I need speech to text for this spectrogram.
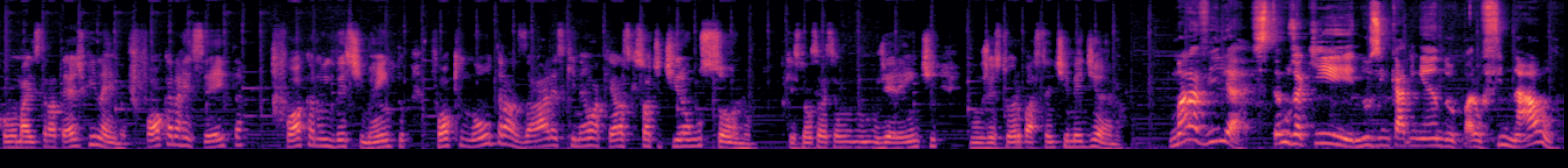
como mais estratégico. E lembra, foca na receita, foca no investimento, foca em outras áreas que não aquelas que só te tiram o sono. porque senão você vai ser um, um gerente, um gestor bastante mediano. Maravilha! Estamos aqui nos encaminhando para o final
